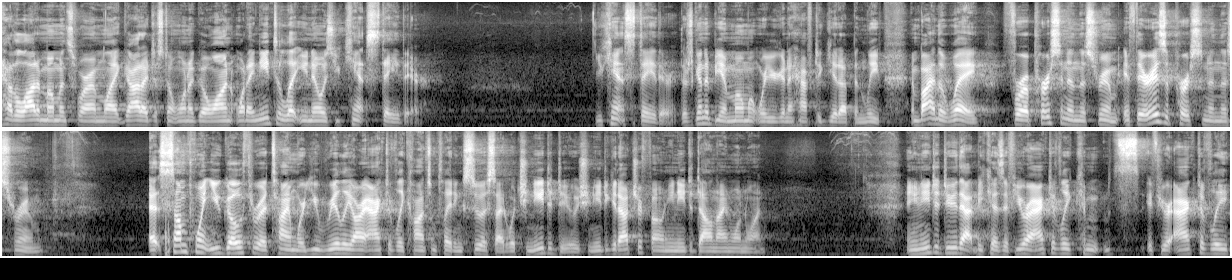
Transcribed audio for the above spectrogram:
had a lot of moments where I'm like, God, I just don't want to go on. What I need to let you know is you can't stay there. You can't stay there. There's going to be a moment where you're going to have to get up and leave. And by the way, for a person in this room, if there is a person in this room at some point you go through a time where you really are actively contemplating suicide, what you need to do is you need to get out your phone, you need to dial 911. And you need to do that because if you're actively, if you're actively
